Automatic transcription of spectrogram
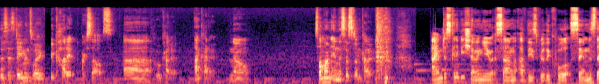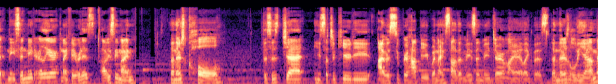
This is Damon's wig. We cut it ourselves. Uh, who cut it? I cut it. No. Someone in the system cut it. I'm just gonna be showing you some of these really cool Sims that Mason made earlier. My favorite is obviously mine. Then there's Cole. This is Jet. He's such a cutie. I was super happy when I saw that Mason made Jeremiah like this. Then there's Liam.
